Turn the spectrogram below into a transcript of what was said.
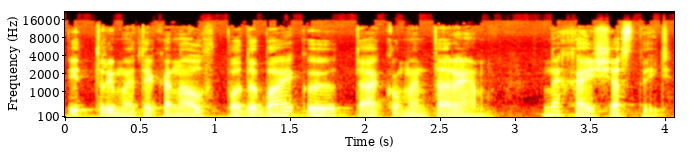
підтримайте канал вподобайкою та коментарем. Нехай щастить!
